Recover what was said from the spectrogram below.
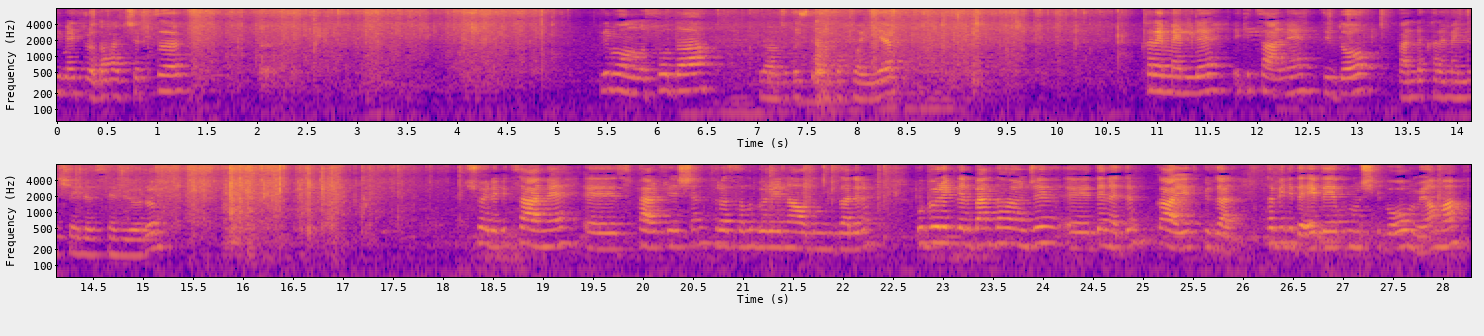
Bir metro daha çıktı. Limonlu soda. Birazcık da şu tarafa koyayım. Karamelli iki tane Dido. Ben de karamelli şeyleri seviyorum. Şöyle bir tane e, Super Fresh'in pırasalı böreğini aldım güzellerim. Bu börekleri ben daha önce e, denedim. Gayet güzel. Tabii ki de evde yapılmış gibi olmuyor ama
